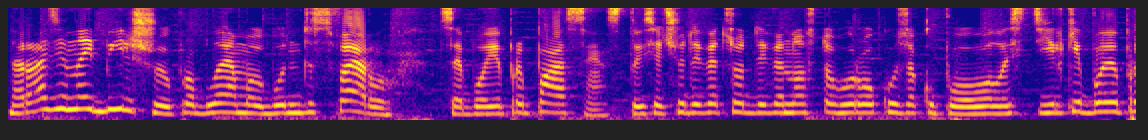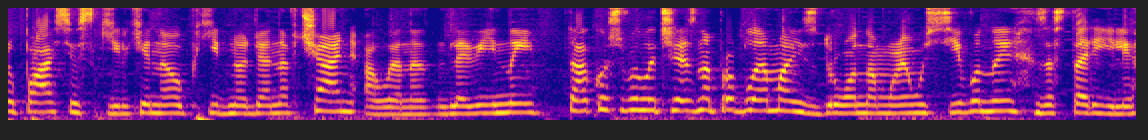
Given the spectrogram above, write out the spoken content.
Наразі найбільшою проблемою Бундесферу це боєприпаси. З 1990 року закуповували стільки боєприпасів, скільки необхідно для навчань, але не для війни. Також величезна проблема із дронами. Усі вони застарілі,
